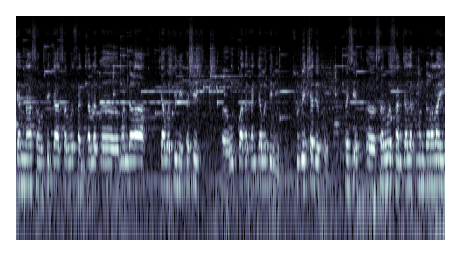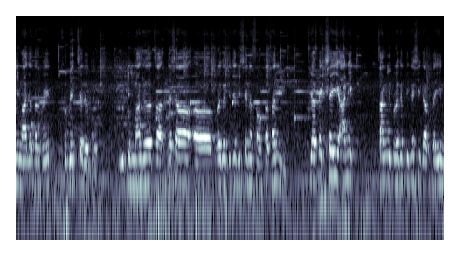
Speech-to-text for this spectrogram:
त्यांना संस्थेच्या सर्व संचालक मंडळाच्या वतीने तसेच उत्पादकांच्या वतीने शुभेच्छा देतो. तसेच सर्व संचालक मंडळालाही माझ्यातर्फे शुभेच्छा देतो. इथून मागं चा जशा प्रगतीच्या दिशेनं संस्था चालली त्यापेक्षाही अनेक चांगली प्रगती कशी करता येईल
